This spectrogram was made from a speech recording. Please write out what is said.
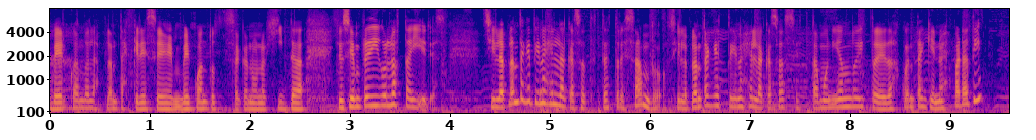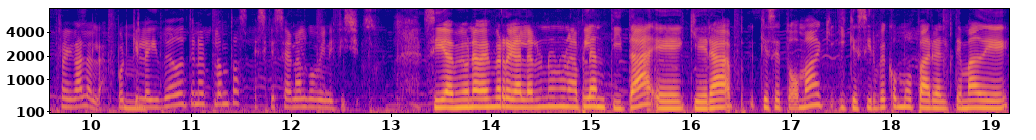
ver cuando las plantas crecen, ver cuando te sacan una hojita. Yo siempre digo en los talleres, si la planta que tienes en la casa te está estresando, si la planta que tienes en la casa se está muriendo y te das cuenta que no es para ti, regálala, porque Mm. la idea de tener plantas es que sean algo beneficioso. Sí, a mí una vez me regalaron una plantita eh, que era que se toma y que sirve como para el tema de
